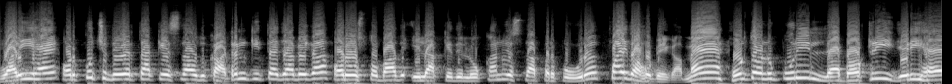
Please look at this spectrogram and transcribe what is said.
ਵਾਲੀ ਹੈ ਔਰ ਕੁਝ ਦੇਰ ਤੱਕ ਇਸ ਦਾ ਉਦਘਾਟਨ ਕੀਤਾ ਜਾਵੇਗਾ ਔਰ ਉਸ ਤੋਂ ਬਾਅਦ ਇਲਾਕੇ ਦੇ ਲੋਕਾਂ ਨੂੰ ਇਸ ਦਾ ਭਰਪੂਰ ਫਾਇਦਾ ਹੋਵੇਗਾ। ਮੈਂ ਹੁਣ ਤੁਹਾਨੂੰ ਪੂਰੀ ਲੈਬੋਰਟਰੀ ਜਿਹੜੀ ਹੈ,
